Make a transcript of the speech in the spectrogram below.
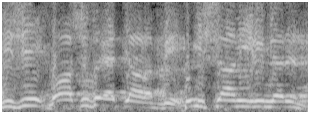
bizi vasıta et ya Rabbi bu İslami ilimlerin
